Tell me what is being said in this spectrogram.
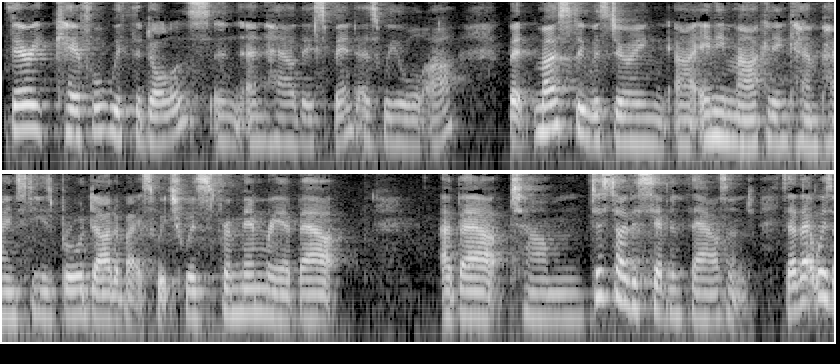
very careful with the dollars and, and how they're spent, as we all are, but mostly was doing uh, any marketing campaigns to his broad database, which was from memory about about um, just over 7,000. So that was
